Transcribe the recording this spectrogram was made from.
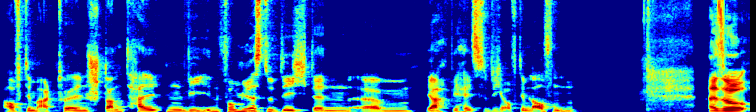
auf dem aktuellen Stand halten. Wie informierst du dich denn? Ähm, ja, wie hältst du dich auf dem Laufenden? Also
